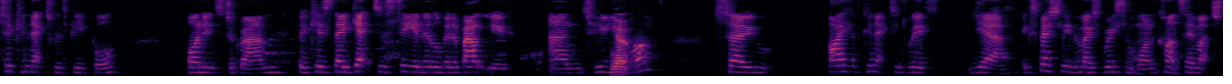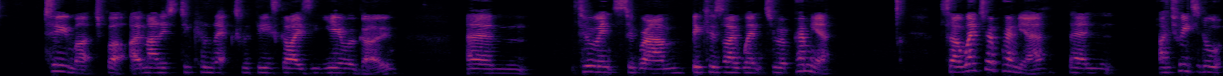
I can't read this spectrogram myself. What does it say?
to connect with people on Instagram because they get to see a little bit about you and who you yeah. are. So I have connected with, yeah, especially the most recent one. Can't say much too much, but I managed to connect with these guys a year ago um, through Instagram because I went to a premiere. So I went to a premiere, then I tweeted or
